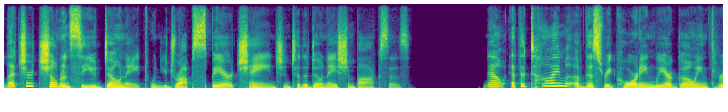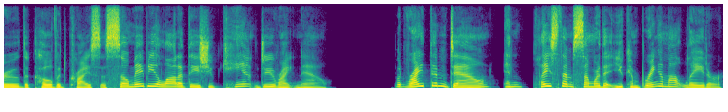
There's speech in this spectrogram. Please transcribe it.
Let your children see you donate when you drop spare change into the donation boxes. Now, at the time of this recording, we are going through the COVID crisis, so maybe a lot of these you can't do right now. But write them down and place them somewhere that you can bring them out later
